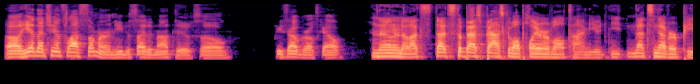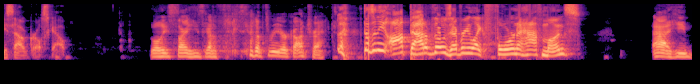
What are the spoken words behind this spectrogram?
Uh, he had that chance last summer and he decided not to. So, peace out, Girl Scout. No, no, no. That's that's the best basketball player of all time. You, you that's never peace out, Girl Scout. Well, he's signed. He's got a he's got a three-year contract. Doesn't he opt out of those every like four and a half months? Ah, he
